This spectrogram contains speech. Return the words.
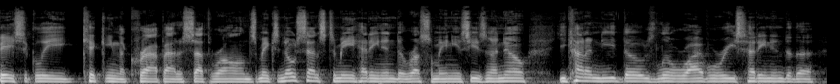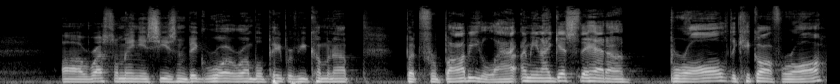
basically kicking the crap out of Seth Rollins. Makes no sense to me heading into WrestleMania season. I know you kind of need those little rivalries heading into the uh, WrestleMania season, big Royal Rumble pay per view coming up. But for Bobby La, I mean, I guess they had a brawl to kick off Raw.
